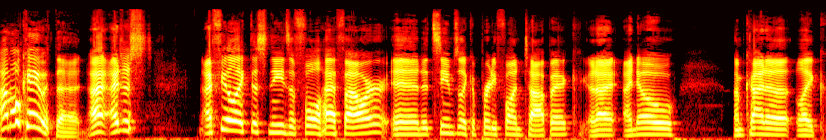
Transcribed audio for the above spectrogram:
I'm okay with that. I, I just I feel like this needs a full half hour, and it seems like a pretty fun topic. And I I know I'm kind of like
